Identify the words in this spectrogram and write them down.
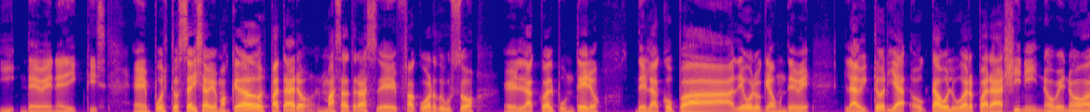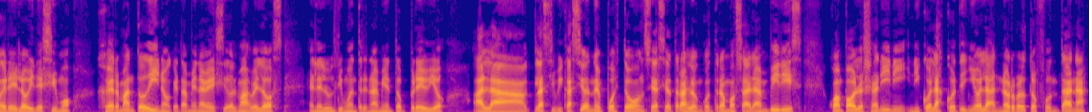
y de Benedictis. En puesto 6 habíamos quedado, Espataro, más atrás Facu Arduzo, el actual puntero de la Copa de Oro que aún debe la victoria. Octavo lugar para Gini, noveno Agrelo y décimo Germán Todino, que también había sido el más veloz en el último entrenamiento previo a la clasificación. De puesto 11 hacia atrás lo encontramos a Lambiris, Juan Pablo Giannini, Nicolás Cotiñola, Norberto Fontana,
